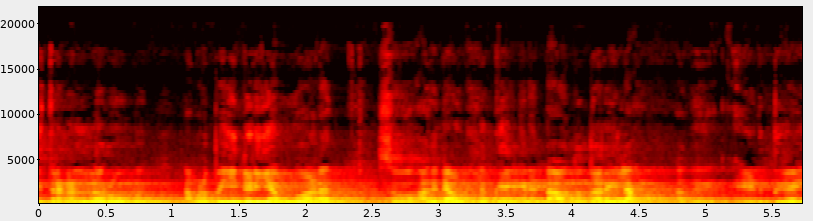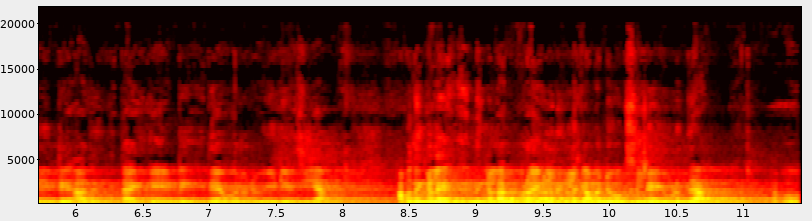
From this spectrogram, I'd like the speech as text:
ചിത്രങ്ങളുള്ള റൂം നമ്മൾ പെയിന്റ് അടിക്കാൻ പോവാണ്. സോ അതിന്റെ ഔട്ട്ലുക്ക് എങ്ങനെ ഉണ്ടാവുന്നൊന്നും അറിയില്ല. അത് എടുത്തു കഴിഞ്ഞിട്ട് അത് ഇതാക്കി കഴിഞ്ഞിട്ട് ഇതേപോലെ ഒരു വീഡിയോ ചെയ്യാം. അപ്പോൾ നിങ്ങൾ നിങ്ങളുടെ അഭിപ്രായങ്ങൾ നിങ്ങൾ കമന്റ് ബോക്സിൽ രേഖപ്പെടുത്തുക. അപ്പോൾ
